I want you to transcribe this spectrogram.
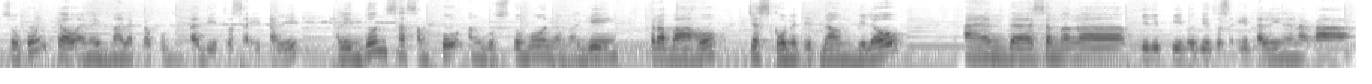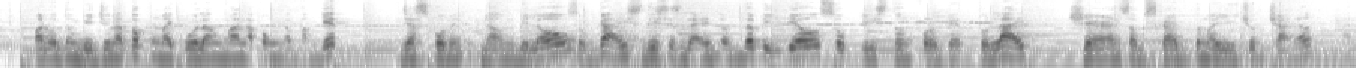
So kung ikaw ay may balak na pumunta dito sa Italy, alin doon sa sampu ang gusto mo na maging trabaho, just comment it down below. And uh, sa mga Pilipino dito sa Italy na nakapanood ng video na to, kung may kulang man akong nabanggit, just comment down below. So guys, this is the end of the video. So please don't forget to like, share, and subscribe to my YouTube channel and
